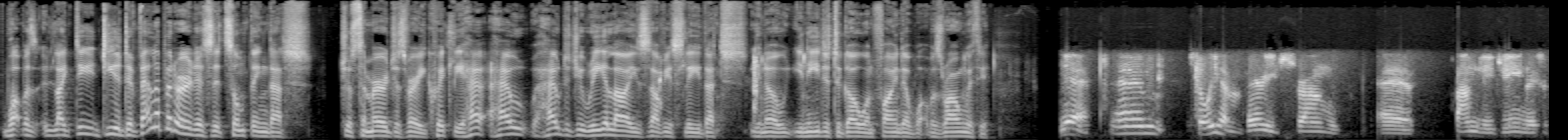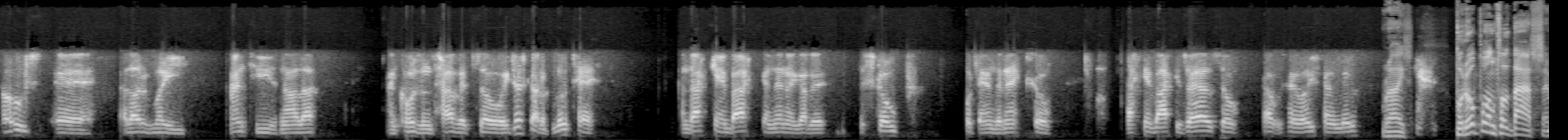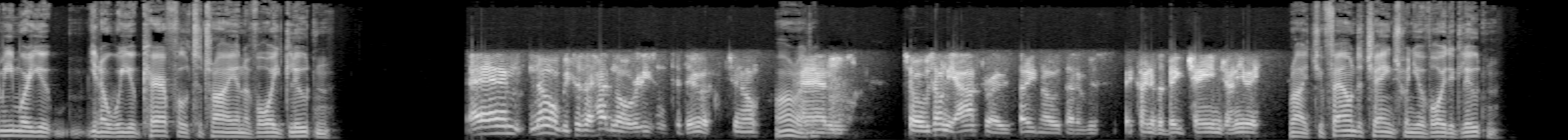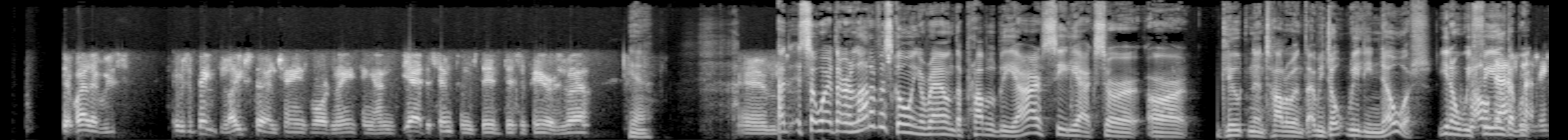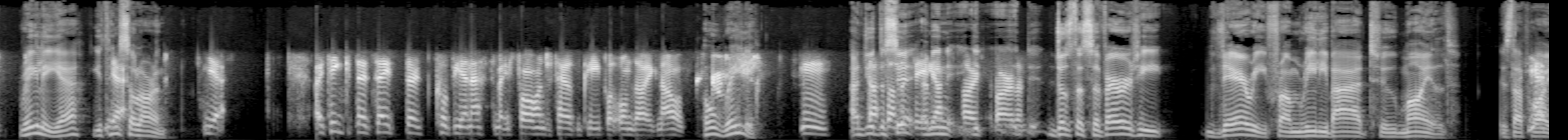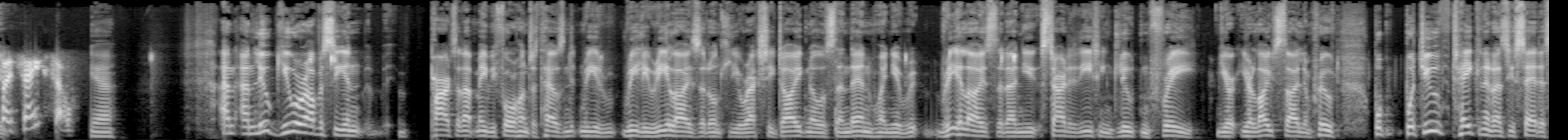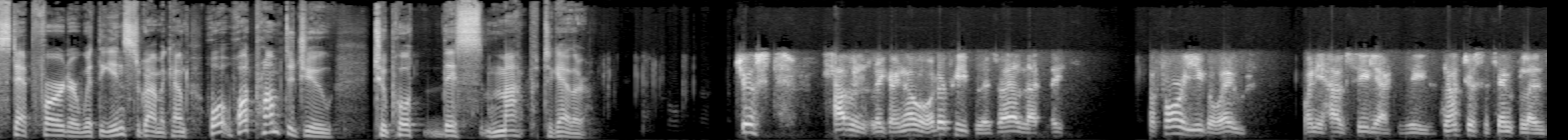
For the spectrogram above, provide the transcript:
what was like? Do you, do you develop it, or is it something that just emerges very quickly? How how how did you realise, obviously, that you know you needed to go and find out what was wrong with you? Yeah. Um, so we have a very strong uh, family gene, I suppose. Uh, a lot of my aunties and all that and cousins have it. So I just got a blood test, and that came back, and then I got a the scope put down the neck, so that came back as well. So that was how I found out. Right, but up until that, I mean, were you you know were you careful to try and avoid gluten? Um, no, because I had no reason to do it. You know. All right, Um, so it was only after I was diagnosed that it was a kind of a big change. Anyway. right. You found a change when you avoided gluten. Well, it was it was a big lifestyle change more than anything, and yeah, the symptoms did disappear as well. Yeah. Um, And so, are there a lot of us going around that probably are celiacs or, or gluten intolerant? and we don't really know it. You know, we Oh, feel that we really, yeah. You think Yeah. so, Lauren? Yeah. I think they'd say there could be an estimated 400,000 people undiagnosed. Oh, really? Mm. And do the That's on the I mean, of Ireland. does the severity vary from really bad to mild? Is that Yes, why? I'd say so. Yeah. And and Luke, you were obviously in part of that, maybe four hundred thousand. Didn't really really realise it until you were actually diagnosed, and then when you re- realised it and you started eating gluten free, your your lifestyle improved. But but you've taken it, as you said, a step further with the Instagram account. What what prompted you to put this map together? just having like I know other people as well that like before you go out when you have celiac disease, it's not just as simple as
